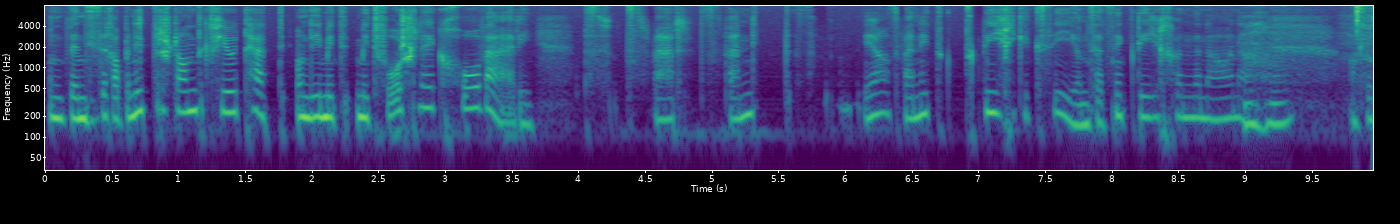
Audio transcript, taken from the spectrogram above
Und wenn sie sich aber nicht verstanden gefühlt hätte und ich mit, mit Vorschlägen gekommen wäre, das, das wäre das wär nicht, das, ja, das wär nicht das Gleiche gewesen und sie hätte es nicht gleich können annehmen mhm. also,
